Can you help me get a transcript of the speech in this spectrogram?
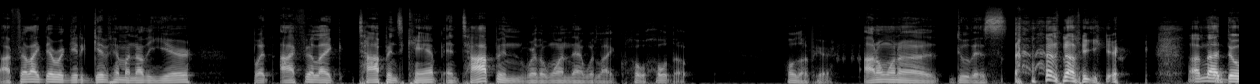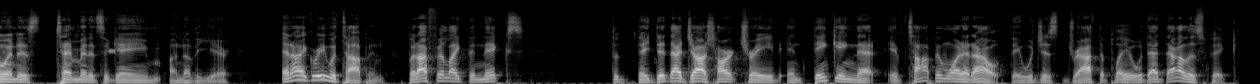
I feel like they were going to give him another year, but I feel like Toppin's camp and Toppin were the one that would like, oh, hold up, hold up here. I don't want to do this another year. I'm not doing this 10 minutes a game another year. And I agree with Toppin, but I feel like the Knicks, they did that Josh Hart trade and thinking that if Toppin wanted out, they would just draft a player with that Dallas pick.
